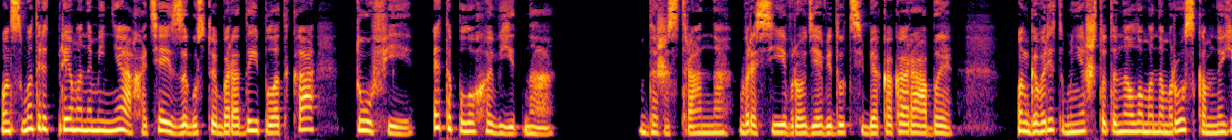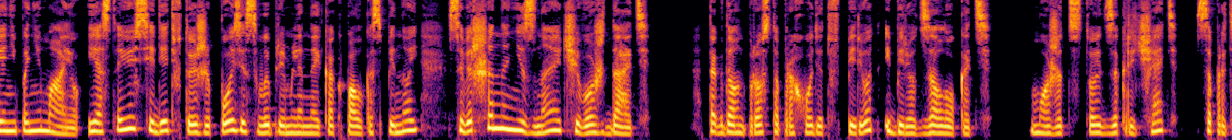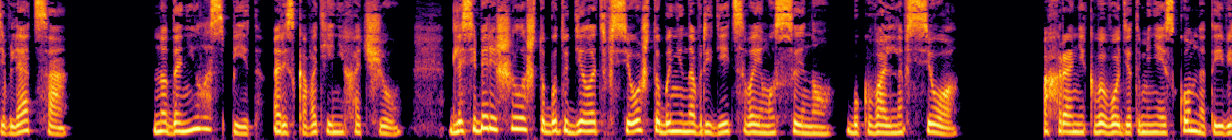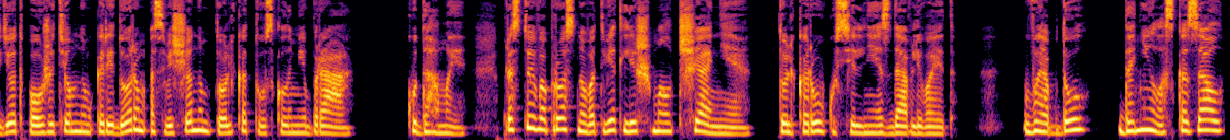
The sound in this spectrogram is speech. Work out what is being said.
Он смотрит прямо на меня, хотя из-за густой бороды и платка туфи. Это плохо видно. Даже странно, в России вроде ведут себя как арабы. Он говорит мне что-то на ломаном русском, но я не понимаю, и остаюсь сидеть в той же позе с выпрямленной как палка спиной, совершенно не зная, чего ждать. Тогда он просто проходит вперед и берет за локоть. Может, стоит закричать, сопротивляться? Но Данила спит, а рисковать я не хочу. Для себя решила, что буду делать все, чтобы не навредить своему сыну. Буквально все. Охранник выводит меня из комнаты и ведет по уже темным коридорам, освещенным только тусклыми бра. Куда мы? Простой вопрос, но в ответ лишь молчание. Только руку сильнее сдавливает. Вы Абдул? Данила сказал...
